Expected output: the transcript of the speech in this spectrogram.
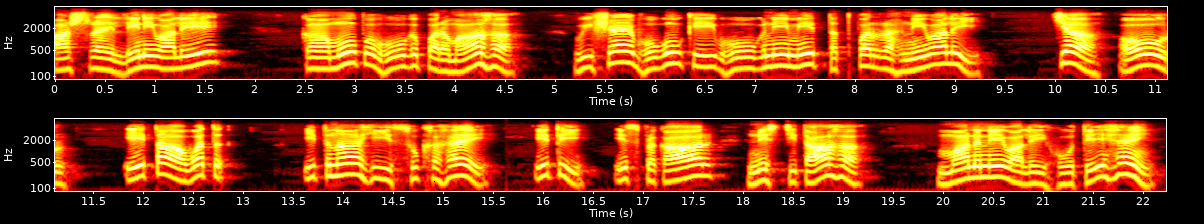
आश्रय लेने वाले कामोपभोग परमाह विषय भोगों के भोगने में तत्पर रहने वाले, च और एतावत इतना ही सुख है इति इस प्रकार निश्चिता मानने वाले होते हैं।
